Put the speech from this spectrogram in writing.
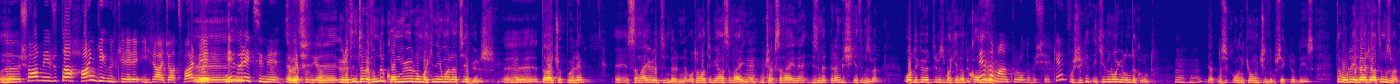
Evet, hı hı. Ee, şu an mevcutta hangi ülkelere ihracat var ve Ee, ne üretimi Evet, yapılıyor? e, üretim tarafında konveyör ve makine imalatı yapıyoruz. E, Daha çok böyle e, sanayi üretimlerine, otomotiv yan sanayine, uçak sanayine hizmet veren bir şirketimiz var. Oradaki ürettiğimiz makine adı konveyör. ne zaman kuruldu bu şirket? Bu şirket 2010 yılında kuruldu. Yaklaşık 12-13 yıldır bu sektördeyiz. Tabii orada ihracatımız var.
